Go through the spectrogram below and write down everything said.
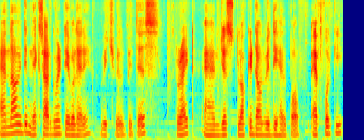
and now in the next argument table array which will be this right? And just lock it down with the help of f4 key.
